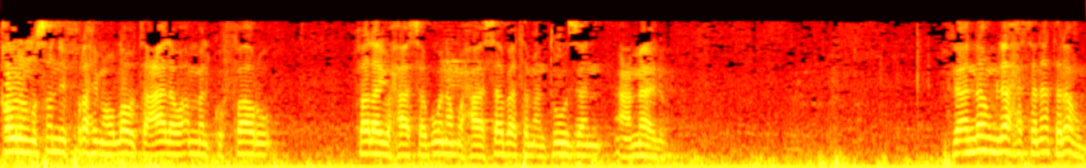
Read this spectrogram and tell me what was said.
قول المصنف رحمه الله تعالى وأما الكفار فلا يحاسبون محاسبة من توزن أعماله. لأنهم لا حسنات لهم.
